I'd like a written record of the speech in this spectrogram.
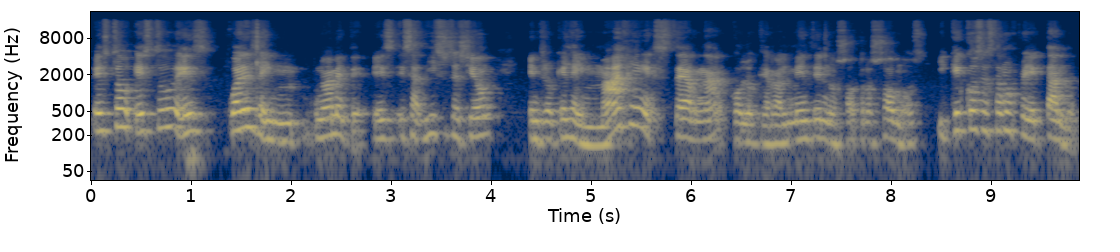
esto, esto es, ¿cuál es la, nuevamente, es esa disociación entre lo que es la imagen externa con lo que realmente nosotros somos y qué cosas estamos proyectando.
